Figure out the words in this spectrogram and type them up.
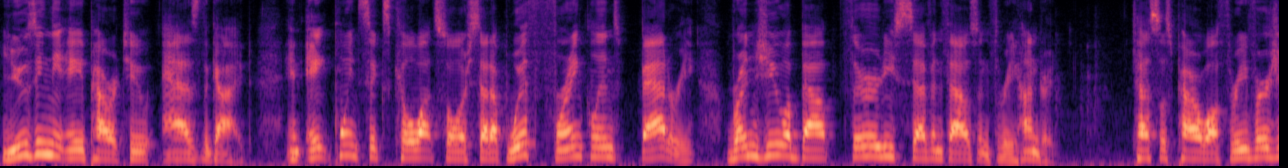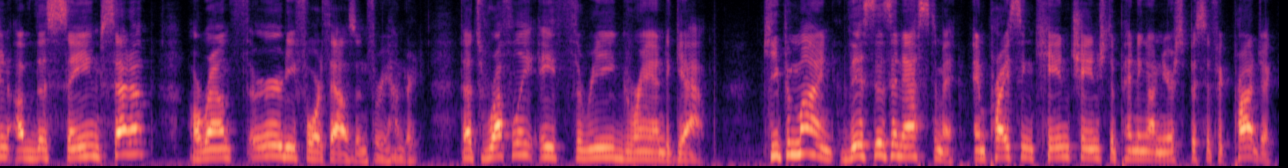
Using the aPower 2 as the guide, an 8.6 kilowatt solar setup with Franklin's battery runs you about 37,300. Tesla's Powerwall 3 version of the same setup around 34,300. That's roughly a 3 grand gap. Keep in mind, this is an estimate and pricing can change depending on your specific project.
